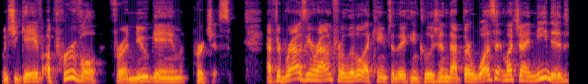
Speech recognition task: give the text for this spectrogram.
when she gave approval for a new game purchase. After browsing around for a little, I came to the conclusion that there wasn't much I needed,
